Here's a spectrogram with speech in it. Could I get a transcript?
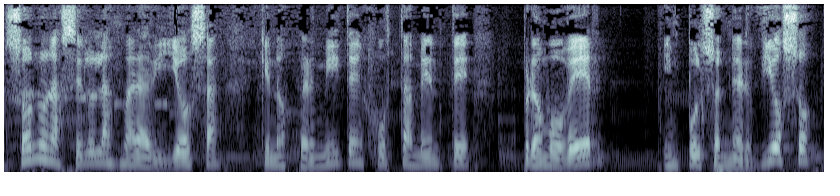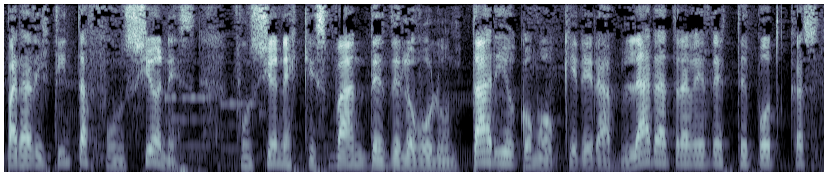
Son unas células maravillosas que nos permiten justamente promover impulsos nerviosos para distintas funciones, funciones que van desde lo voluntario como querer hablar a través de este podcast,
